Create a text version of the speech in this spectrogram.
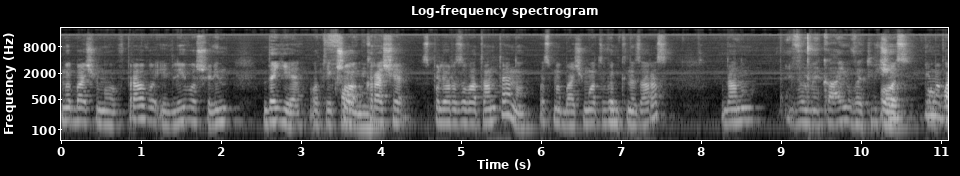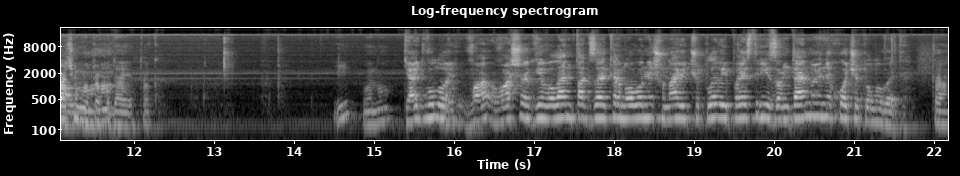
ми бачимо вправо і вліво, що він дає. От якщо Файно. краще споляризувати антенну, ось ми бачимо, от вимкне зараз в даному. Вимикаю, виключив. Ось. І ми бачимо, ага. пропадає. Так. І воно. Дядь Володь, ва- ваш еквівалент так заекранований, що навіть чутливий пристрій з антенною не хоче то ловити. Та,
